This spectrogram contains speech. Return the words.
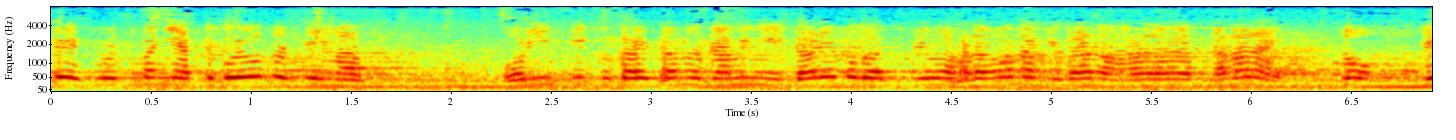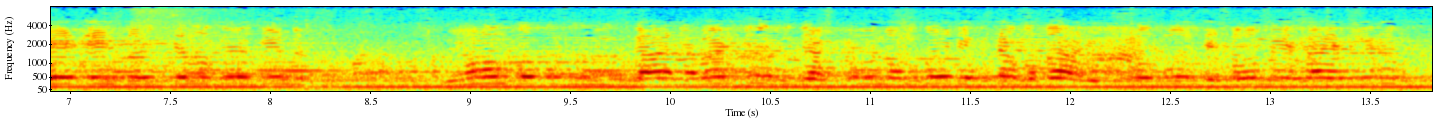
で広島にやってこようとしています。オリンピック開催のために誰もが犠牲を払わなければならないと平然と言ってのける人物日本国民が粘り強く逆境を乗り越えてきたことは歴史を通して証明されている。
